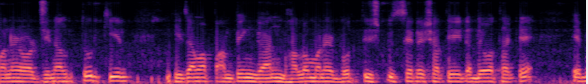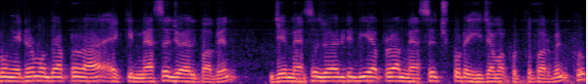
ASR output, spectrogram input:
মানের, অরিজিনাল তুর্কির হিজামা পাম্পিং গান, ভালো মানের বত্রিশ পিস সেটের সাথে এটা দেওয়া থাকে। এবং এটার মধ্যে আপনারা একটি মেসেজ অয়েল পাবেন। যে মেসেজ অয়েলটি দিয়ে আপনারা মেসেজ করে হিজামা করতে পারবেন। খুব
